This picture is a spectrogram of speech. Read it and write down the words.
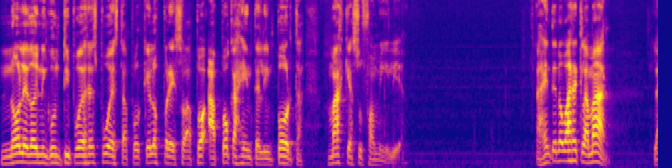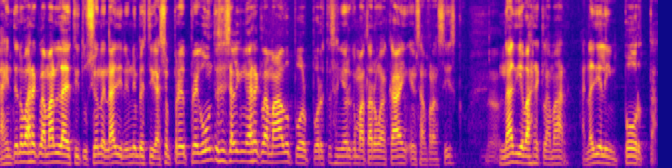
no le doy ningún tipo de respuesta porque los presos a poca gente le importa más que a su familia. La gente no va a reclamar. La gente no va a reclamar la destitución de nadie ni una investigación. pregúntese si alguien ha reclamado por, por este señor que mataron acá en, San Francisco. Nadie va a reclamar. A nadie le importa.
